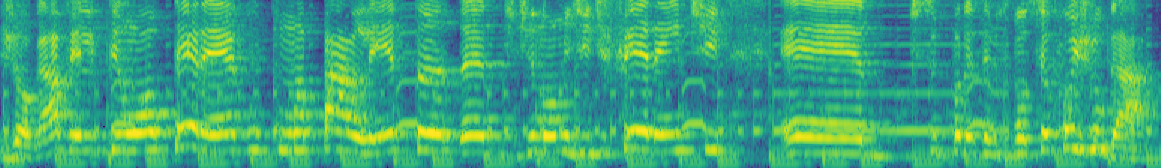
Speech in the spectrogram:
jogava, ele tem um alter ego com uma paleta é, de nome de diferente. É, se, por exemplo, se você for jogar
